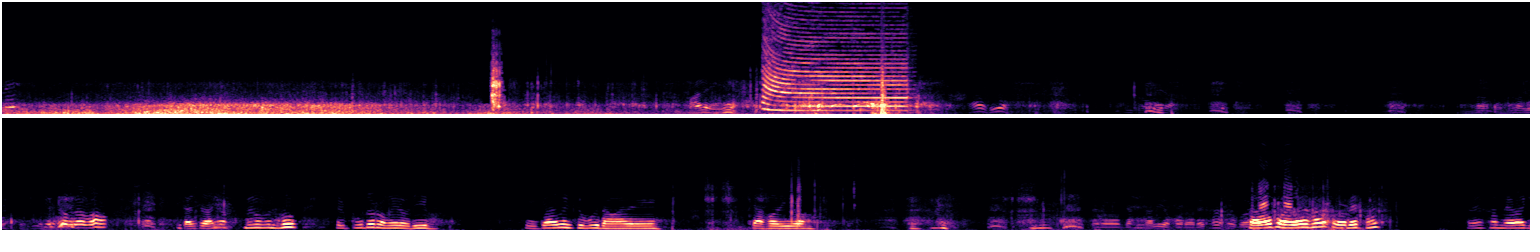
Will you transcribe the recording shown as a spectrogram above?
Dale. Madre mía. Oh, Dios. ¿Tanto daño? No, no, el puto Romero, tío. Me cago en su puta madre. Se ha jodido. ¿Pero que has salido por orejas o por orejas? Claro, por orejas, por orejas. Orejas, me ha dado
